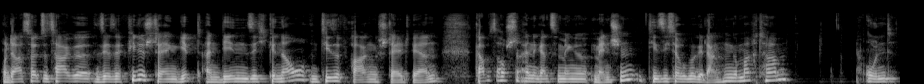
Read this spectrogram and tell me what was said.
Und da es heutzutage sehr, sehr viele Stellen gibt, an denen sich genau diese Fragen gestellt werden, gab es auch schon eine ganze Menge Menschen, die sich darüber Gedanken gemacht haben und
